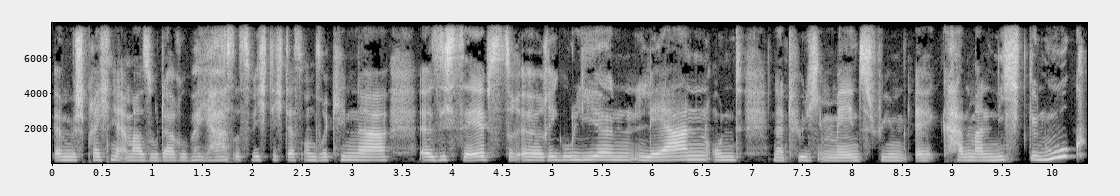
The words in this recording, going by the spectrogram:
ähm, wir sprechen ja immer so darüber, ja, es ist wichtig, dass unsere Kinder äh, sich selbst äh, regulieren, lernen und natürlich im Mainstream äh, kann man nicht genug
